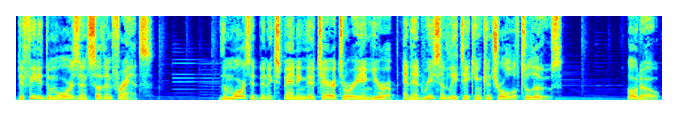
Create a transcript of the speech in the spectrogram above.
defeated the Moors in southern France. The Moors had been expanding their territory in Europe and had recently taken control of Toulouse. Odo,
